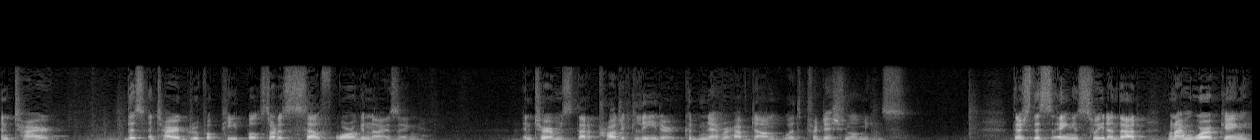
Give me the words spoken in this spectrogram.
entire, this entire group of people started self-organizing in terms that a project leader could never have done with traditional means. There's this saying in Sweden that when I'm working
